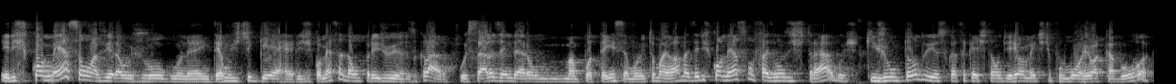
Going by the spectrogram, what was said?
eles começam a virar o jogo, né, em termos de guerra. Eles começam a dar um prejuízo. Claro, os Cylons ainda eram uma potência muito maior, mas eles começam a fazer uns estragos que, juntando isso com essa questão de realmente, tipo, morreu, acabou,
